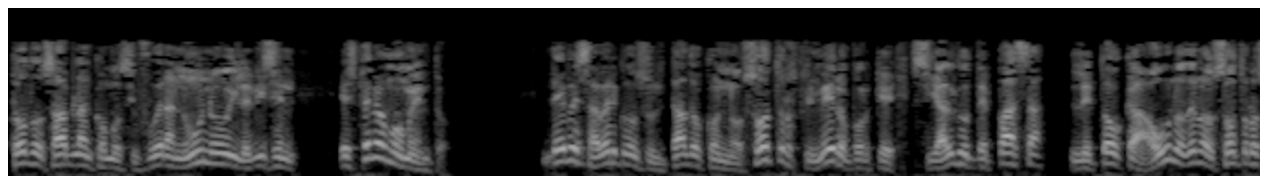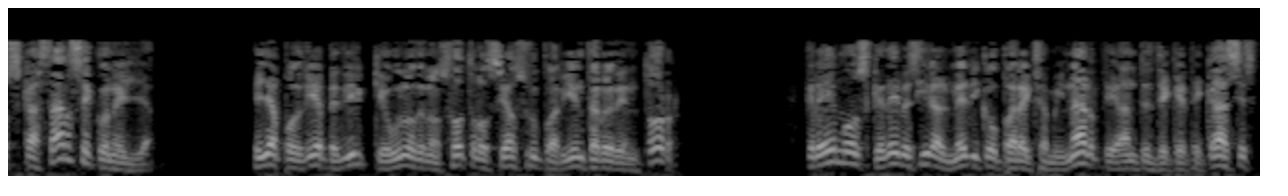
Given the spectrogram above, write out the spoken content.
todos hablan como si fueran uno y le dicen, espera un momento, debes haber consultado con nosotros primero porque si algo te pasa, le toca a uno de nosotros casarse con ella. Ella podría pedir que uno de nosotros sea su pariente redentor. Creemos que debes ir al médico para examinarte antes de que te cases,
